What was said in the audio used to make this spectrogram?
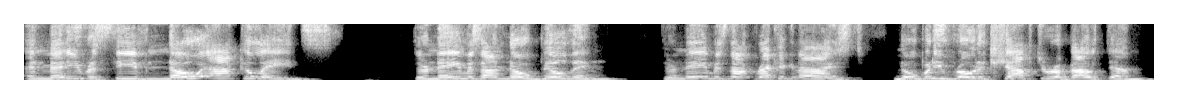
and many receive no accolades their name is on no building. Their name is not recognized. Nobody wrote a chapter about them.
